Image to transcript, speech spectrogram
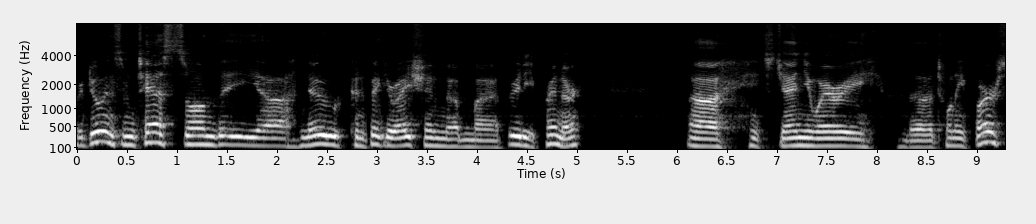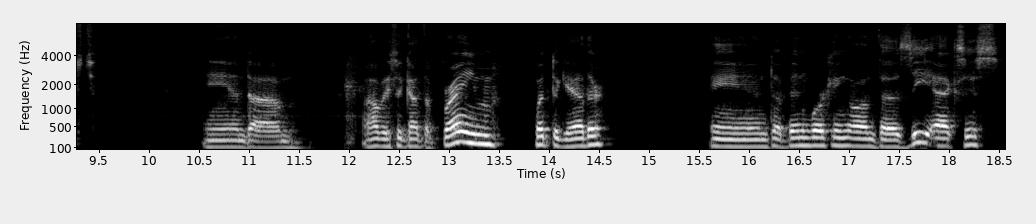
We're doing some tests on the uh, new configuration of my 3D printer. Uh, it's January the 21st and um, obviously got the frame put together and I've been working on the z-axis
